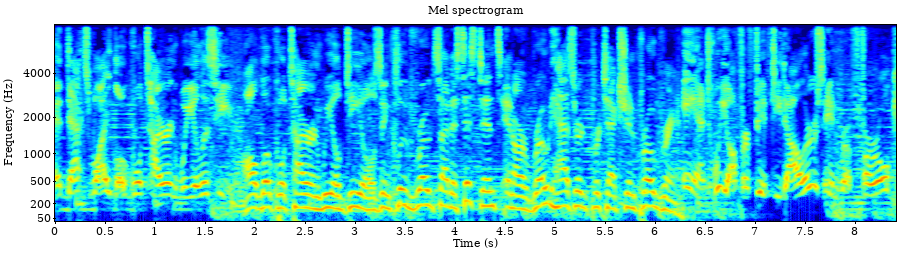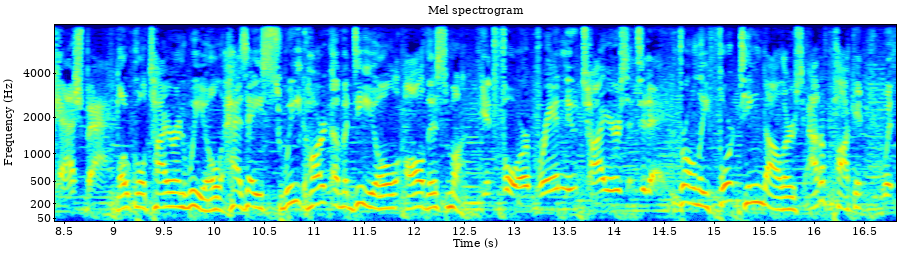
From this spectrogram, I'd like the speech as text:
And that's why Local Tire and Wheel is here. All Local Tire and Wheel deals include roadside assistance in our road hazard protection program. And we offer $50 in referral cash back. Local Tire and Wheel has a sweetheart of a deal all this month. Get four brand new tires today for only $14 out of pocket with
